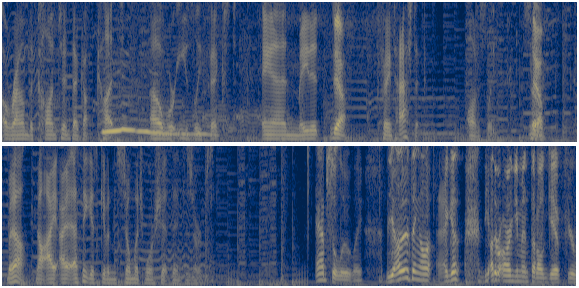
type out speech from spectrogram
around the content that got cut uh, were easily fixed and made it Yeah. fantastic. Honestly, so Yeah. but yeah, no, I, I I think it's given so much more shit than it deserves. Absolutely. The other thing, I'll, I guess, the other argument that I'll give for your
